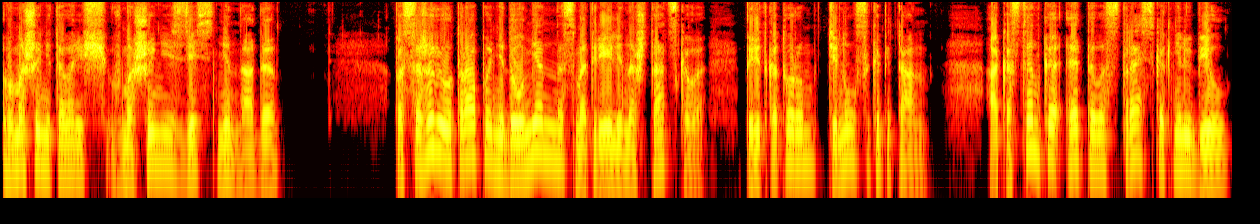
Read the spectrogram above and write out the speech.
«В машине, товарищ, в машине здесь не надо». Пассажиры у трапа недоуменно смотрели на штатского, перед которым тянулся капитан. А Костенко этого страсть как не любил.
